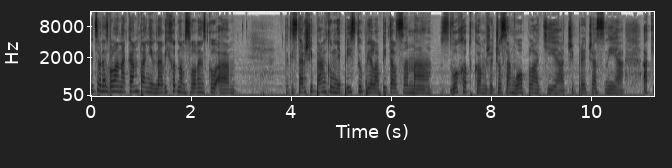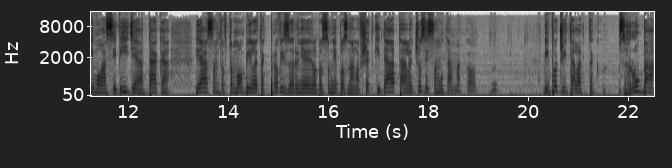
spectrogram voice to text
keď som raz bola na kampani na východnom Slovensku a taký starší pán ku mne pristúpil a pýtal sa ma s dôchodkom, že čo sa mu oplatí a či predčasný a aký mu asi vyjde a tak. A ja som to v tom mobile tak provizorne, lebo som nepoznala všetky dáta, ale čo si som mu tam ako vypočítala tak zhruba.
